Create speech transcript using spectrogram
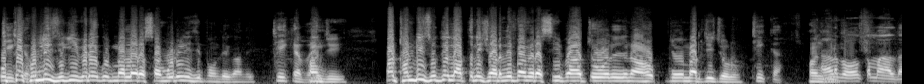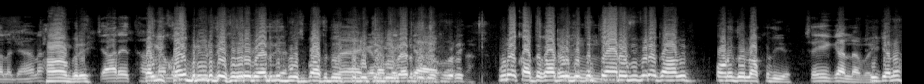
ਉੱਥੇ ਖੁੱਲੀ ਸੀਗੀ ਵੀਰੇ ਕੋਈ ਮੰਨ ਲਓ ਰੱਸਾ ਮੂਰੀ ਨਹੀਂ ਸੀ ਪਾਉਂਦੇ ਗਾਂਦੇ ਠੀਕ ਹੈ ਬਾਈ। ਹਾਂਜੀ। ਪਰ ਠੰਡੀ ਸੁੱਧੀ ਲੱਤ ਨਹੀਂ ਛੱਡਣੀ ਭਾਵੇਂ ਰੱਸੀ ਪਾ ਚੋਰ ਦੇ ਨਾ ਹੋ ਜਿਵੇਂ ਮਰਜ਼ੀ ਚੋਲੋ। ਠੀਕ ਆ। ਥਣ ਬਹੁਤ ਕਮਾਲ ਦਾ ਲੱਗਾ ਹਨਾ? ਹਾਂ ਵੀਰੇ। ਚਾਰੇ ਥਣ ਬਾਕੀ ਕੋਈ ਬਰੀਡ ਦੇਖ ਵੀਰੇ ਬੈਠ ਦੀ ਬੂਥ ਕਿੰਨੀ ਕਹਿੰਦਾ ਚੰਗੀ ਬੈਠ ਦੀ ਦੇਖ ਵੀਰੇ। ਪੂਰੇ ਕੱਦ ਕਾਠ ਵਾਲੀ ਜਿੱਦਣ ਤਿਆਰ ਹੋ ਗਈ ਵੀਰੇ ਗਾਂ ਵੀ ਪੌਣੇ 2 ਲੱਖ ਦੀ ਹੈ। ਸਹੀ ਗੱਲ ਆ ਬਾਈ। ਠੀਕ ਹੈ ਨਾ?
